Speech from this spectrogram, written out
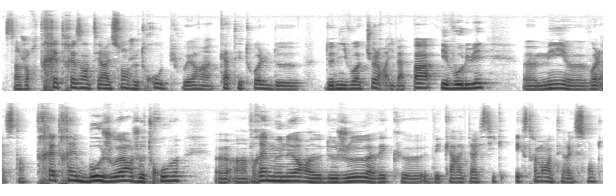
C'est un joueur très très intéressant, je trouve. Et puis vous un 4 étoiles de, niveau actuel. Alors il va pas évoluer, mais voilà, c'est un très très beau joueur, je trouve. un vrai meneur de jeu avec des caractéristiques extrêmement intéressantes.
